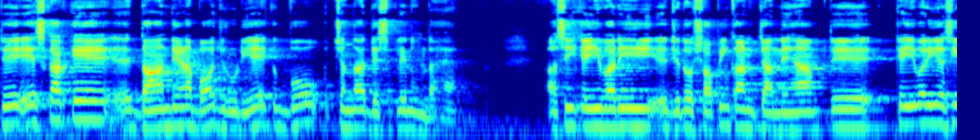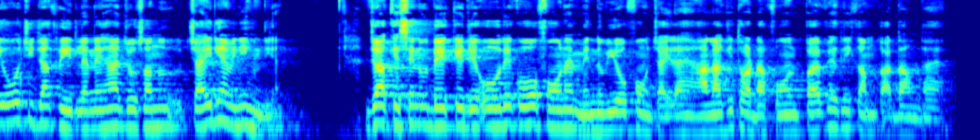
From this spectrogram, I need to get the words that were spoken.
ਤੇ ਇਸ ਕਰਕੇ ਦਾਨ ਦੇਣਾ ਬਹੁਤ ਜ਼ਰੂਰੀ ਹੈ। ਇੱਕ ਬਹੁਤ ਚੰਗਾ ਡਿਸਪਲਿਨ ਹੁੰਦਾ ਹੈ। ਅਸੀਂ ਕਈ ਵਾਰੀ ਜਦੋਂ ਸ਼ਾਪਿੰਗ ਕਰਨ ਜਾਂਦੇ ਹਾਂ ਤੇ ਕਈ ਵਾਰੀ ਅਸੀਂ ਉਹ ਚੀਜ਼ਾਂ ਖਰੀਦ ਲੈਂਦੇ ਹਾਂ ਜੋ ਸਾਨੂੰ ਚਾਹੀਦੀਆਂ ਵੀ ਨਹੀਂ ਹੁੰਦੀਆਂ। ਜਾਂ ਕਿਸੇ ਨੂੰ ਦੇਖ ਕੇ ਜੇ ਉਹਦੇ ਕੋਲ ਫੋਨ ਹੈ, ਮੈਨੂੰ ਵੀ ਉਹ ਫੋਨ ਚਾਹੀਦਾ ਹੈ। ਹਾਲਾਂਕਿ ਤੁਹਾਡਾ ਫੋਨ ਪਰਫੈਕਟਲੀ ਕੰਮ ਕਰਦਾ ਹੁੰਦਾ ਹੈ।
